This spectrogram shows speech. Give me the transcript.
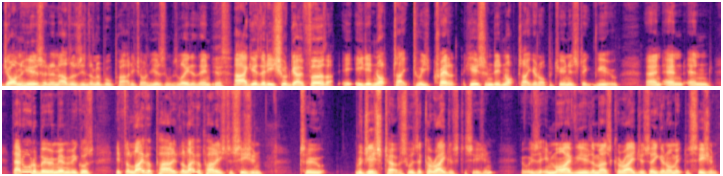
John Hewson and others in the Liberal Party, John Hewson was leader then, Yes. argued that he should go further. He, he did not take, to his credit, Hewson did not take an opportunistic view. And, and, and that ought to be remembered because if the Labor Party, the Labor Party's decision to reduce tariffs was a courageous decision. It was, in my view, the most courageous economic decision.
